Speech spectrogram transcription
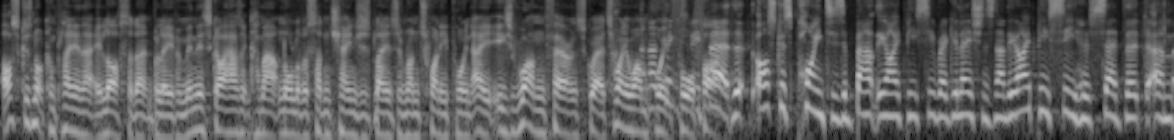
Oscar's not complaining that he lost, I don't believe. I mean, this guy hasn't come out and all of a sudden changed his blades and run 20.8. He's run fair and square, And I think, to be 21.45. fair, that Oscar's point is about the IPC regulations. Now, the IPC have said that um,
